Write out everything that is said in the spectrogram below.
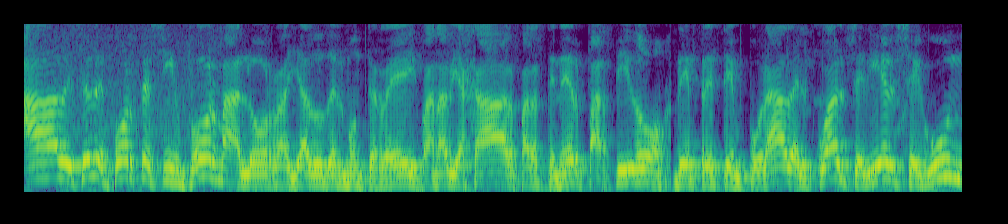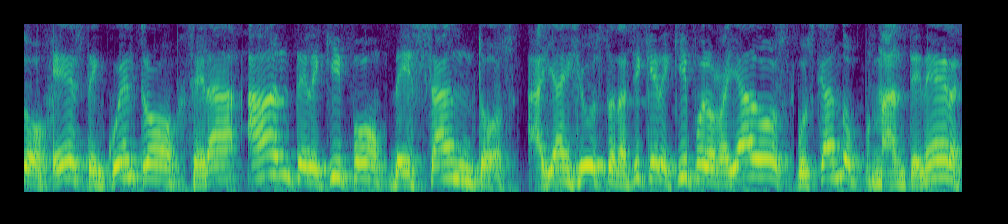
ABC Deportes informa, los Rayados del Monterrey van a viajar para tener partido de pretemporada, el cual sería el segundo. Este encuentro será ante el equipo de Santos, allá en Houston. Así que el equipo de los Rayados buscando mantener,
